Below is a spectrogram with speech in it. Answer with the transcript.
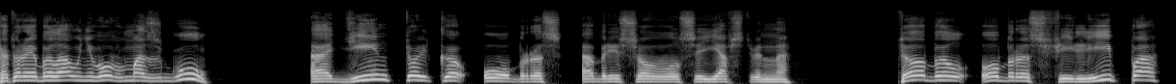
которая была у него в мозгу, один только образ обрисовывался явственно. То был образ Филиппа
